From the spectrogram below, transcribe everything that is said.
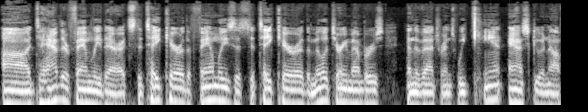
Uh, to have their family there. It's to take care of the families. It's to take care of the military members and the veterans. We can't ask you enough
